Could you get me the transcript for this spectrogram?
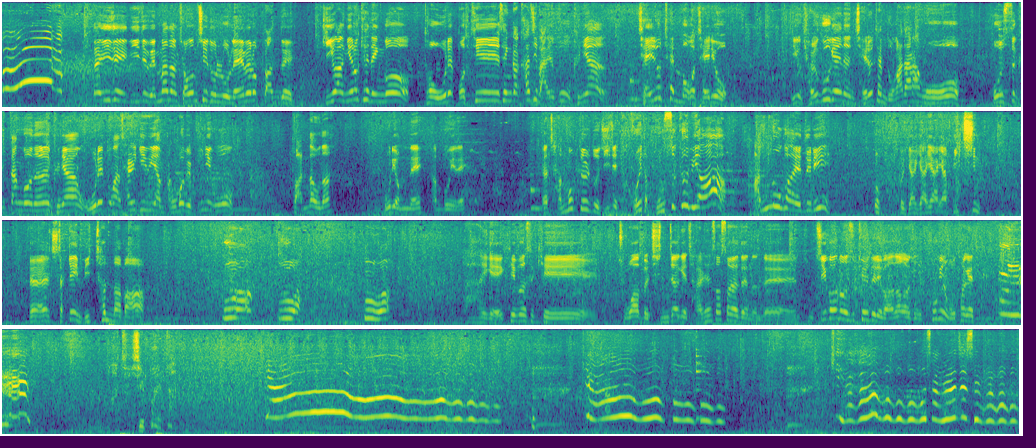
아! 나 이제 이제 웬만한 경험치 돌로 레벨업도 안 돼. 기왕 이렇게 된 거 더 오래 버틸 생각 하지 말고 그냥 재료템 먹어 재료. 이거 결국에는 재료템 노가다라고. 보스 그딴 거는 그냥 오랫동안 살기 위한 방법일 뿐이고 더 안 나오나? 돌이 없네 안 보이네. 야 잡목들도 이제 다 거의 다 보스급이야. 안 녹아 애들이. 어, 야야야야 미친. 야, 야 진짜 게임 미쳤나봐. 우와 우와 우와 아 이게 active 스킬 조합을 진작에 잘 했었어야 됐는데 좀 찍어놓은 스킬들이 많아가지고 포기를 못하겠 아 뒤질 뻔했다 살려주세요.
